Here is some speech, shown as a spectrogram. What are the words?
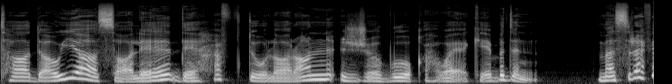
تا داویا ساله ده هفت دلاران جبو قهوه که بدن. مصرف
